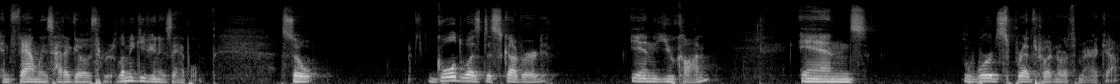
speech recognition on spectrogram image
and families had to go through. Let me give you an example. So, gold was discovered in Yukon, and the word spread throughout North America.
